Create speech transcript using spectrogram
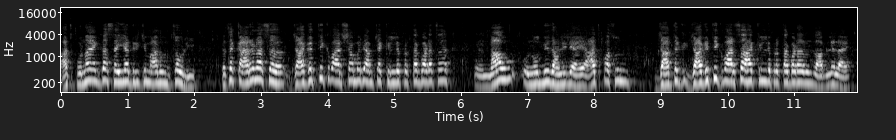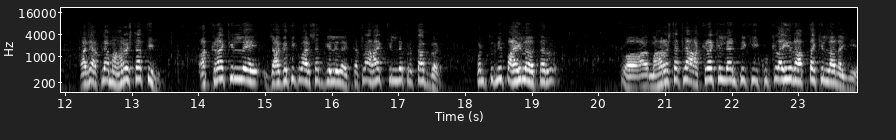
आज पुन्हा एकदा सह्याद्रीची मान उंचवली त्याचं कारण असं जागतिक वारशामध्ये आमच्या किल्ले प्रतापगडाचं नाव नोंदणी झालेली आहे. आजपासून जातक जागतिक वारसा हा किल्ले प्रतापगडाला लाभलेला आहे. आणि आपल्या महाराष्ट्रातील अकरा किल्ले जागतिक वारशात गेलेले आहेत. त्यातला हा किल्ले प्रतापगड पण तुम्ही पाहिलं तर महाराष्ट्रातल्या अकरा किल्ल्यांपैकी कुठलाही राबता किल्ला नाहीये.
